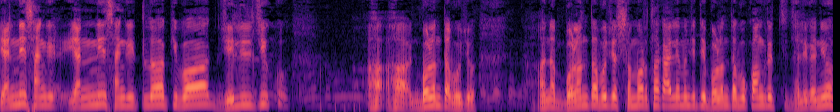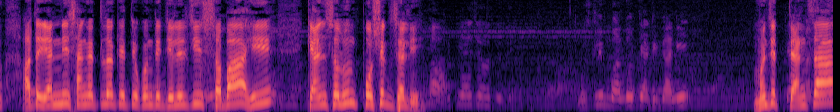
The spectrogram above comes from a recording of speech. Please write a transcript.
यांनी सांग यांनी सांगितलं की बा जलीलची हा हा बळंता भाऊजी आणि बळवंतभाऊचे समर्थक आले म्हणजे ते बळंताभाऊ काँग्रेसचे झाले का नाही हो? आता यांनी सांगितलं की ते कोणते जलीलची सभा ही कॅन्सल होऊन पोषक झाली. मुस्लिम बांधव त्या ठिकाणी म्हणजे त्यांचा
